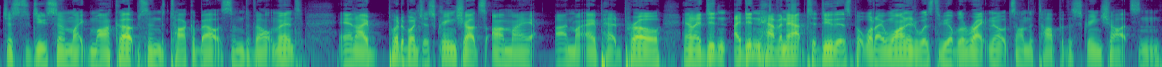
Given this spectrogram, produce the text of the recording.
just to do some like mock-ups and to talk about some development, and I put a bunch of screenshots on my on my iPad Pro, and I didn't I didn't have an app to do this, but what I wanted was to be able to write notes on the top of the screenshots and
